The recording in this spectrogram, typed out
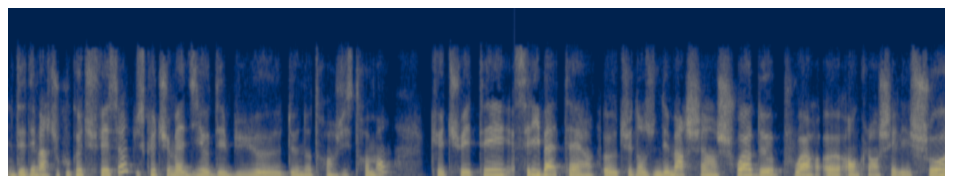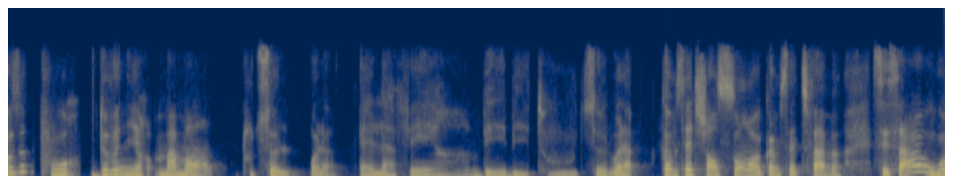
Des démarches du coup que tu fais seule, puisque tu m'as dit au début euh, de notre enregistrement que tu étais célibataire. Euh, tu es dans une démarche et un choix de pouvoir euh, enclencher les choses pour devenir maman toute seule. Voilà. Elle a fait un bébé toute seule. Voilà comme cette chanson, comme cette femme. C'est ça ou,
